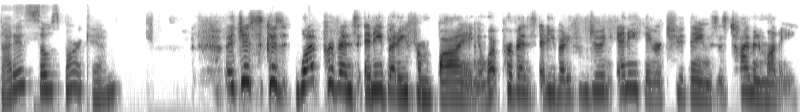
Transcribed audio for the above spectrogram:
That is so smart, Kim. It just because what prevents anybody from buying and what prevents anybody from doing anything or two things is time and money.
